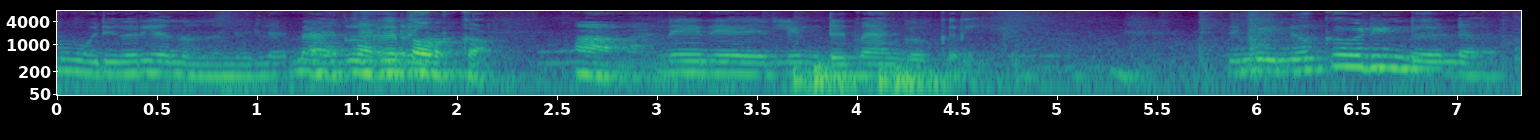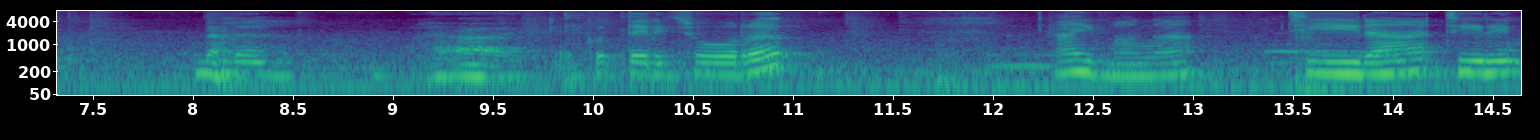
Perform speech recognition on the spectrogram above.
മോര് കറിയാന്ന് തോന്നുന്നില്ലേ മാംഗോ കറി തുറക്കാം. ഉണ്ട് മാംഗോ കറി. മെനു ഒക്കെ ഇവിടെ ഉണ്ട് കണ്ടോ കുത്തരിച്ചോറ്. ആയി മാങ്ങ. ചീര ചീരയും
